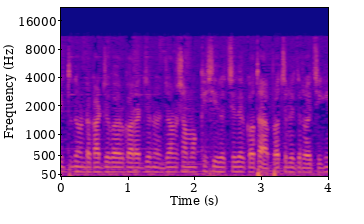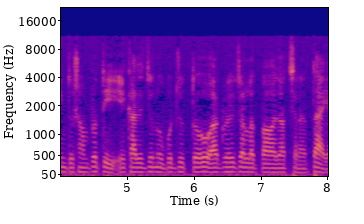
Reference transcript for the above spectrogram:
মৃত্যুদণ্ড কার্যকর করার জন্য জনসমক্ষে শিরোচ্ছেদের কথা প্রচলিত রয়েছে, কিন্তু সম্প্রতি এ কাজের জন্য উপযুক্ত ও আগ্রহী জল্লাদ পাওয়া যাচ্ছে না। তাই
